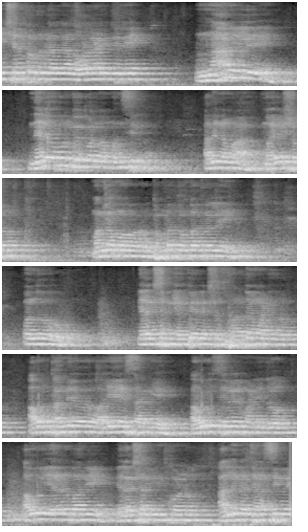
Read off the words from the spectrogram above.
ಈ ಕ್ಷೇತ್ರದಲ್ಲಿ ನಾನು ಓಡಾಡಿದ್ದೀನಿ. ನಾನು ಇಲ್ಲಿ ನೆಲೆ ಊರ್ಬೇಕು ಅನ್ನೋ ಮನಸ್ಸಿಲ್ಲ ಅದೇ ನಮ್ಮ ಮಹೇಶ್ ಅವರು, ಮಂಗಮ್ಮ ಅವರು ತೊಂಬತ್ತೊಂಬತ್ತರಲ್ಲಿ ಒಂದು ಎಲೆಕ್ಷನ್ ಎಂ ಪಿ ಎಲೆಕ್ಷನ್ ಸ್ಪರ್ಧೆ ಮಾಡಿದ್ರು. ಅವ್ರ ತಂದೆಯವರು ಐ ಎ ಎಸ್ ಆಗಿ ಅವರು ಸೇವೆ ಮಾಡಿದ್ರು. ಅವರು ಎರಡು ಬಾರಿ ಎಲೆಕ್ಷನ್ ನಿಂತ್ಕೊಂಡು ಅಲ್ಲಿನ ಜನಸೇವೆ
